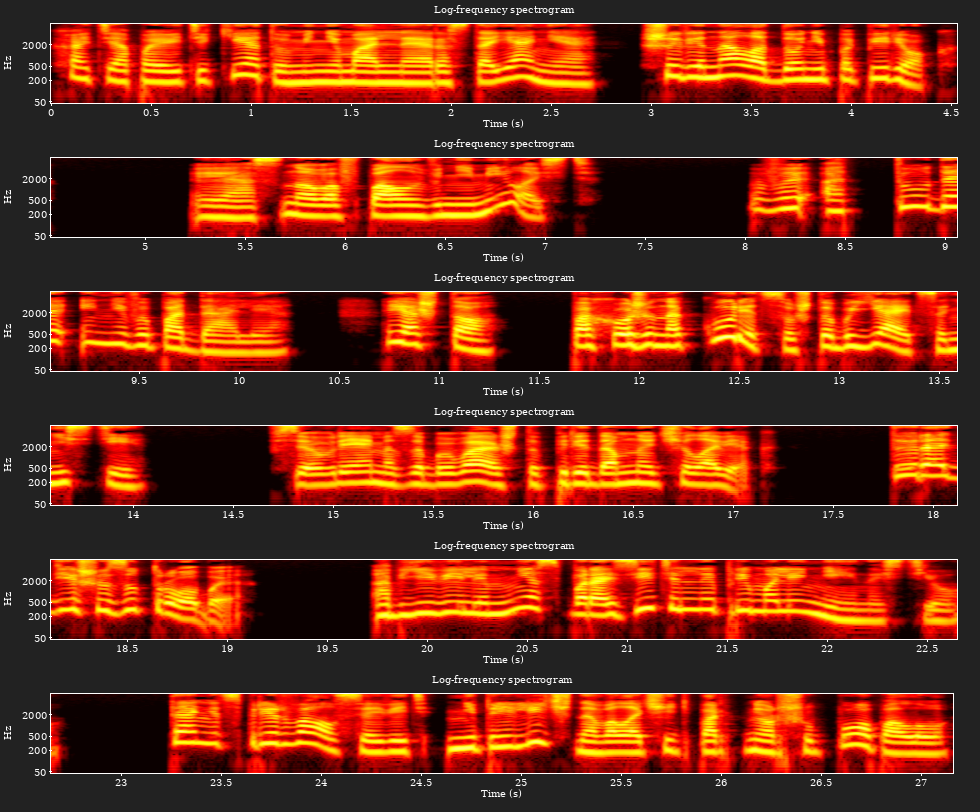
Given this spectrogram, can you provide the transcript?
хотя по этикету минимальное расстояние — ширина ладони поперек. Я снова впал в немилость? Вы оттуда и не выпадали. Я что, похожа на курицу, чтобы яйца нести? Все время забываю, что передо мной человек. Ты родишь из утробы. Объявили мне с поразительной прямолинейностью. Танец прервался, ведь неприлично волочить партнершу по полу,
